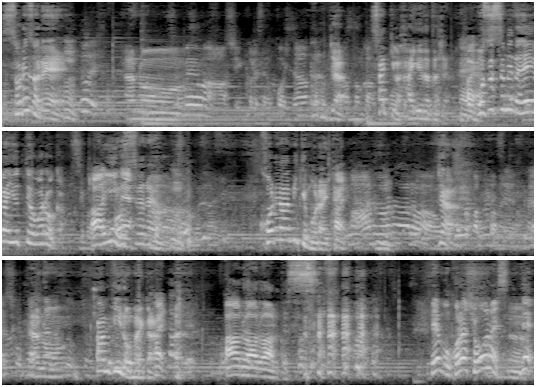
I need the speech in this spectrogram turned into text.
それぞれ、あのー、じゃあさっきは俳優だったじゃん、はい。おすすめの映画言って終わろうか。あいいね。おすすめの映画これは見てもらいたい、はじゃああのパンピーの前から、はい。RRR です。でもこれはしょうがないです、で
